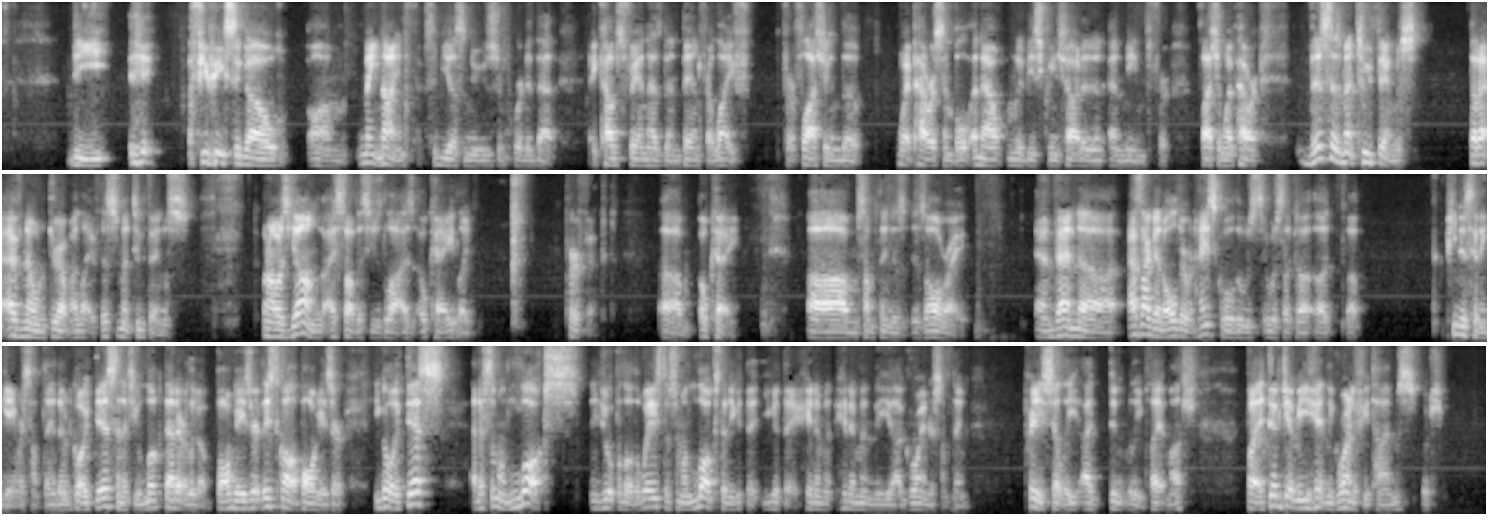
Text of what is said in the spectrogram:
the a few weeks ago, um, May 9th, CBS News reported that a Cubs fan has been banned for life for flashing the white power symbol, and now I'm going to be screenshotted and, and memed for flashing white power. This has meant two things that I, have known throughout my life. This has meant two things. When I was young, I saw this used a lot as okay, like perfect, um, okay, um, something is, is all right. And then uh, as I got older in high school, there was it was like a, a, a penis hitting game or something. They would go like this, and if you looked at it, or like a ball gazer, they used to call it ball gazer. You go like this, and if someone looks, you do it below the waist. If someone looks, then you get the you get the hit him hit him in the uh, groin or something. Pretty silly. I didn't really play it much, but it did get me hit in the groin a few times, which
